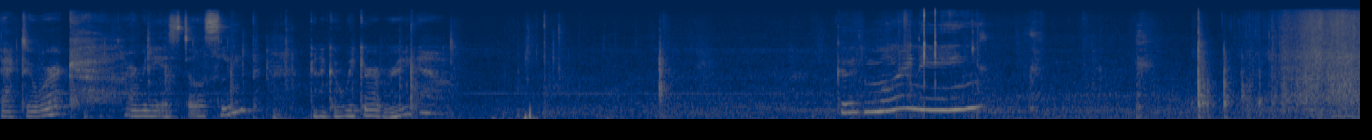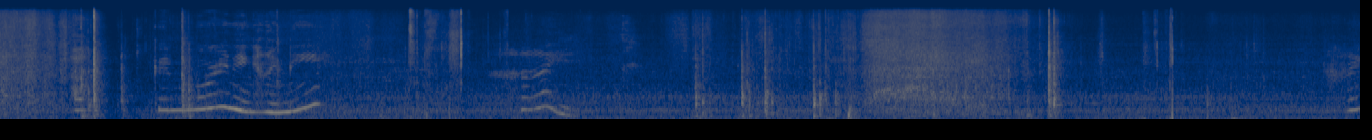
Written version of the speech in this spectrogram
back to work. Harmony is still asleep. I'm gonna go wake her up right now. Good morning. Ah, good morning, honey. Hi,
